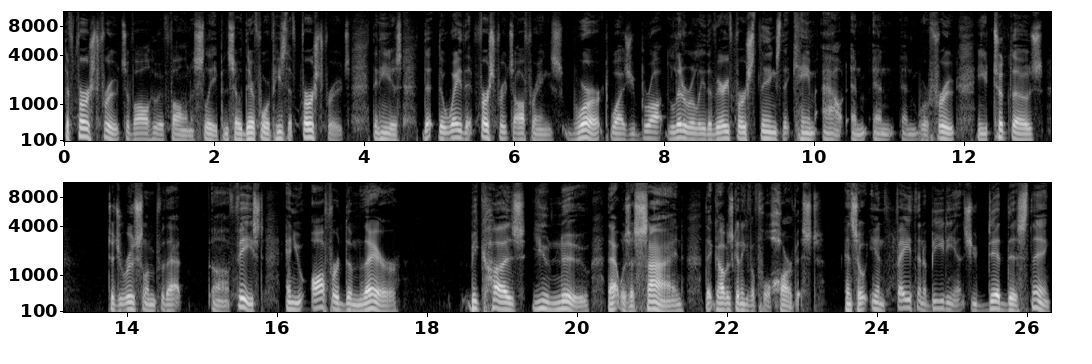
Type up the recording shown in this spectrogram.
the first fruits of all who have fallen asleep. And so, therefore, if he's the first fruits, then he is. The, the way that first fruits offerings worked was you brought literally the very first things that came out and, and, and were fruit, and you took those to Jerusalem for that uh, feast, and you offered them there because you knew that was a sign that God was going to give a full harvest. And so, in faith and obedience, you did this thing.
